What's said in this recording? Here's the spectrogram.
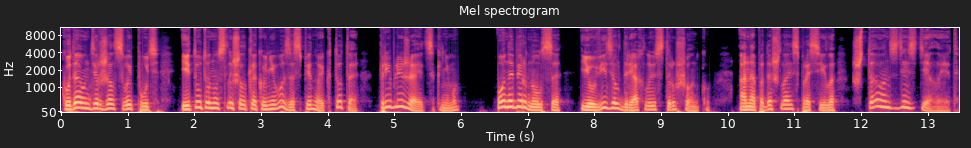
куда он держал свой путь, и тут он услышал, как у него за спиной кто-то приближается к нему. Он обернулся и увидел дряхлую старушонку. Она подошла и спросила, что он здесь делает.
